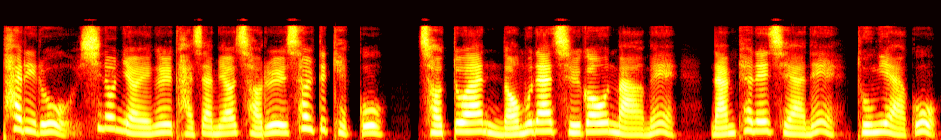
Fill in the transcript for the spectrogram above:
파리로 신혼여행을 가자며 저를 설득했고 저 또한 너무나 즐거운 마음에 남편의 제안에 동의하고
